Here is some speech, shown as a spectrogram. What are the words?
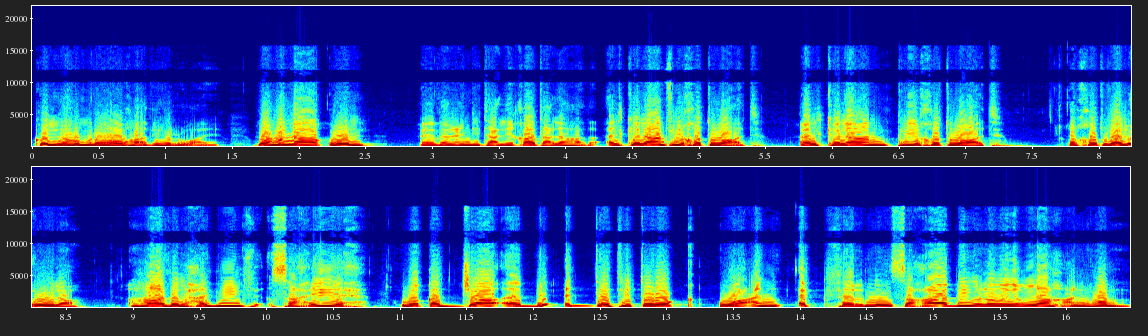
كلهم رووا هذه الرواية. وهنا أقول أيضا عندي تعليقات على هذا. الكلام في خطوات. الكلام في خطوات. الخطوة الأولى. هذا الحديث صحيح وقد جاء بعدة طرق وعن أكثر من صحابي رضي الله عنهم.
